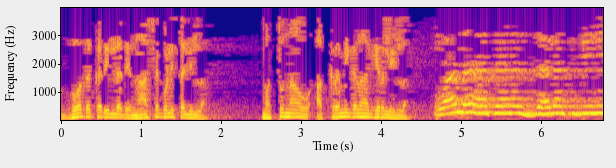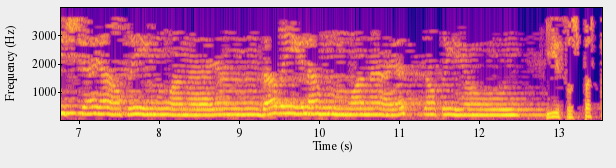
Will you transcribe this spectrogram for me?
ಉದ್ಬೋಧಕರಿಲ್ಲದೆ ನಾಶಗೊಳಿಸಲಿಲ್ಲ ಮತ್ತು ನಾವು ಅಕ್ರಮಿಗಳಾಗಿರಲಿಲ್ಲ. ಈ ಸುಸ್ಪಷ್ಟ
